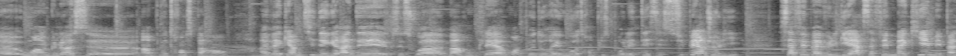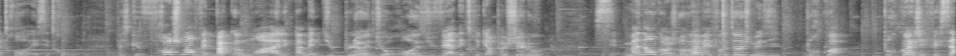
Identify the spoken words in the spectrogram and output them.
euh, ou un gloss euh, un peu transparent avec un petit dégradé, que ce soit marron clair ou un peu doré ou autre. En plus pour l'été c'est super joli. Ça fait pas vulgaire, ça fait maquiller mais pas trop et c'est trop beau. Parce que franchement faites pas comme moi, allez pas mettre du bleu, du rose, du vert, des trucs un peu chelous. Maintenant quand je revois mes photos je me dis pourquoi? Pourquoi j'ai fait ça?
